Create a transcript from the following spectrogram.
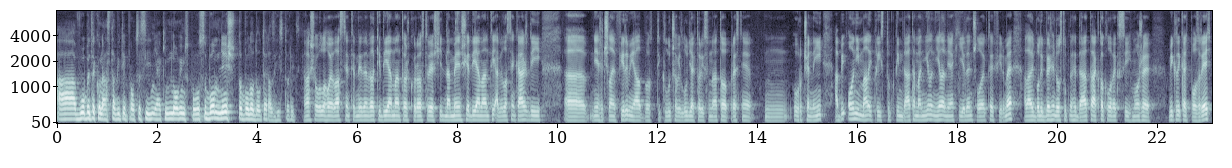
a vôbec ako nastaviť tie procesy nejakým novým spôsobom, než to bolo doteraz historicky. Vašou úlohou je vlastne ten jeden veľký diamant trošku roztrieštiť na menšie diamanty, aby vlastne každý, uh, nie že člen firmy, alebo tí kľúčoví ľudia, ktorí sú na to presne um, určení, aby oni mali prístup k tým dátam a nielen, nielen nejaký jeden človek v tej firme, ale aby boli bežne dostupné tie dáta a ktokoľvek si ich môže vyklikať, pozrieť.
